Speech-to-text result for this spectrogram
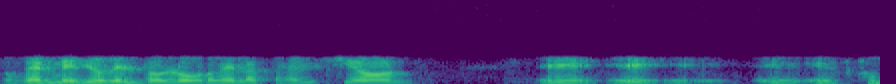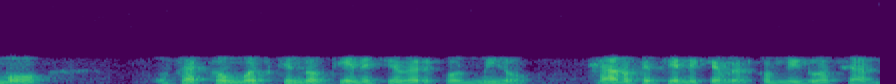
o sea, en medio del dolor, de la traición, eh, es como, o sea, ¿cómo es que no tiene que ver conmigo? Claro que tiene que ver conmigo si a,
